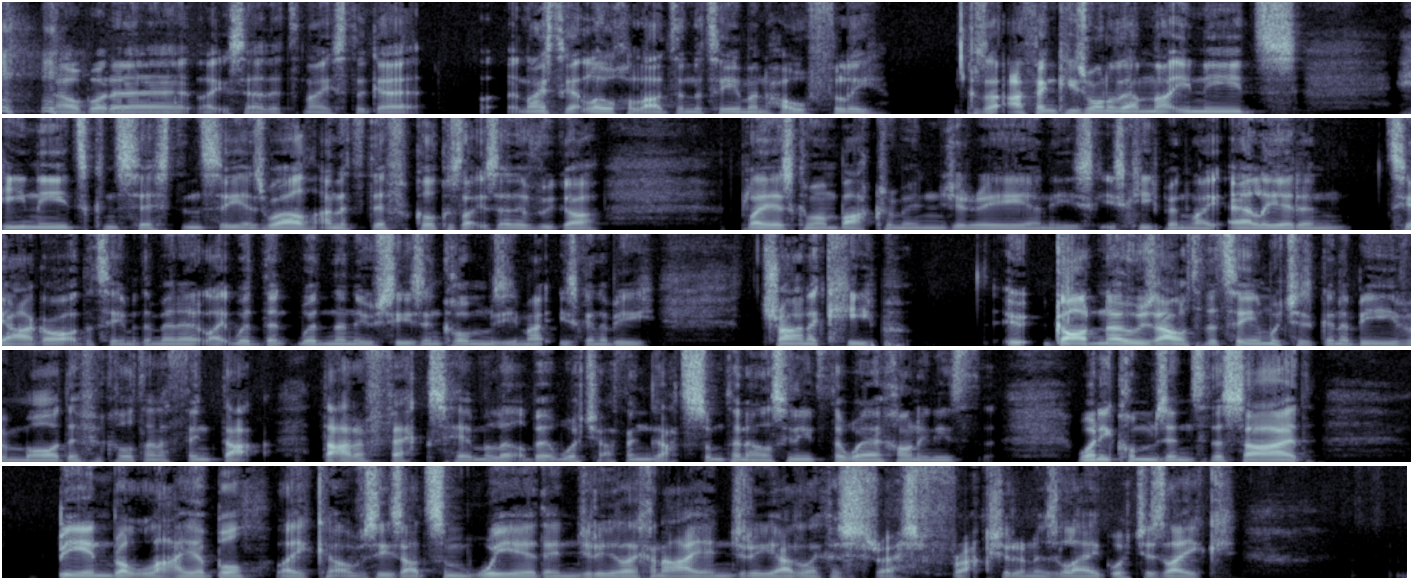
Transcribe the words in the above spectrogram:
no, but uh, like I said, it's nice to get nice to get local lads in the team, and hopefully, because I, I think he's one of them that he needs he needs consistency as well, and it's difficult because, like you said, if we got players coming back from injury and he's he's keeping like Elliott and Thiago out of the team at the minute, like with the when the new season comes, he might he's going to be trying to keep uh, God knows out of the team, which is going to be even more difficult. And I think that that affects him a little bit, which I think that's something else he needs to work on. He needs, when he comes into the side, being reliable. Like obviously he's had some weird injury, like an eye injury. He had like a stress fracture in his leg, which is like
